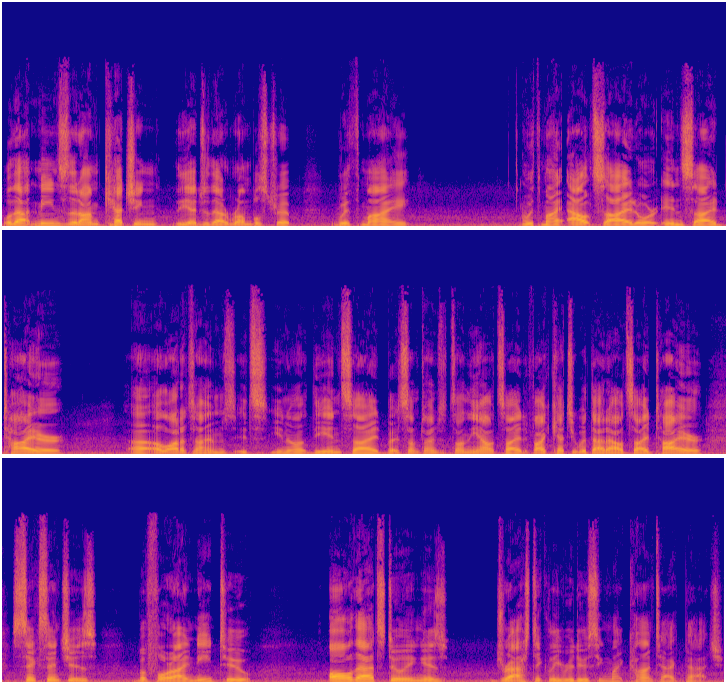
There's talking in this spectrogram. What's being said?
Well, that means that I'm catching the edge of that rumble strip with my with my outside or inside tire. Uh, a lot of times it's you know the inside, but sometimes it's on the outside. If I catch it with that outside tire six inches before I need to, all that's doing is drastically reducing my contact patch.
